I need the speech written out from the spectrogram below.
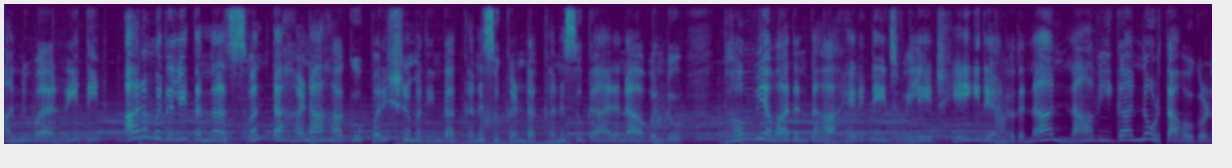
ಅನ್ನುವ ರೀತಿ ಆರಂಭದಲ್ಲಿ ತನ್ನ ಸ್ವಂತ ಹಣ ಹಾಗೂ ಪರಿಶ್ರಮದಿಂದ ಕನಸು ಕಂಡ ಕನಸುಗಾರನ ಒಂದು ಭವ್ಯವಾದಂತಹ ಹೆರಿಟೇಜ್ ವಿಲೇಜ್ ಹೇಗಿದೆ ಅನ್ನೋದನ್ನ ನಾವೀಗ ನೋಡ್ತಾ ಹೋಗೋಣ.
